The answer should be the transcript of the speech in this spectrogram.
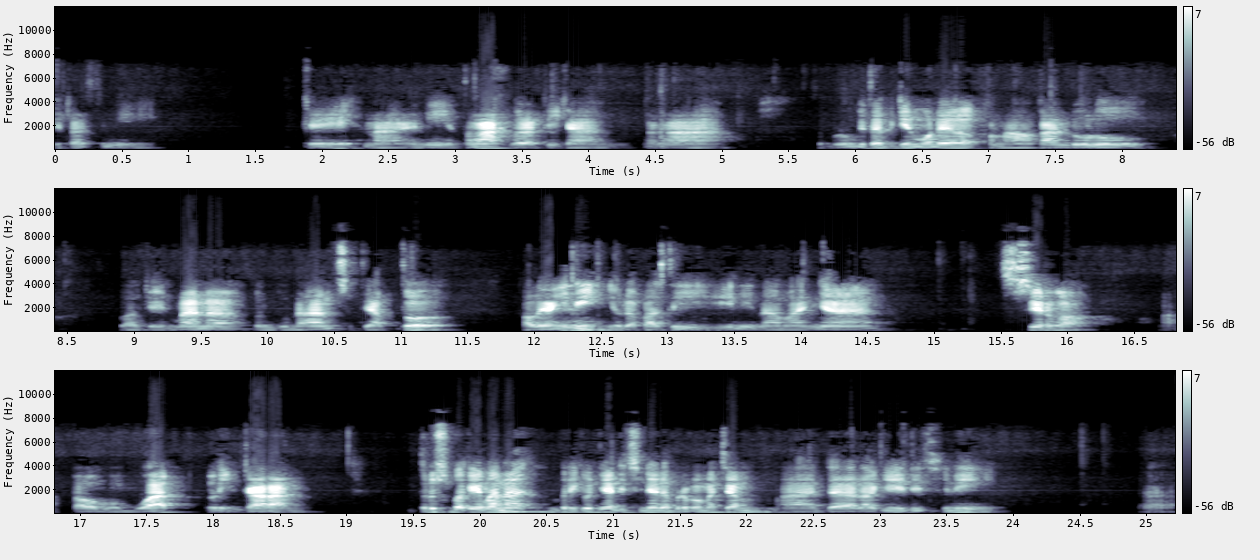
kita sini. Oke, nah ini tengah berarti kan. Tengah. Sebelum kita bikin model, kenalkan dulu bagaimana penggunaan setiap tool. Kalau yang ini, ya udah pasti ini namanya circle atau membuat lingkaran. Terus bagaimana? Berikutnya di sini ada berapa macam? Ada lagi di sini. Nah,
